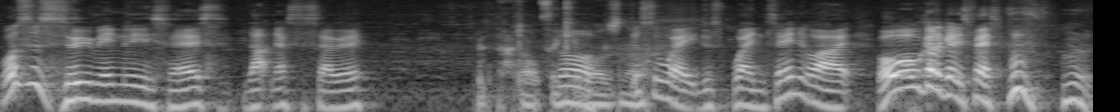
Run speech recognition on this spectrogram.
Was the zoom in in his face that necessary? I don't think no, it was, no. just the way it just went in, like, oh, oh we've gotta get his face.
